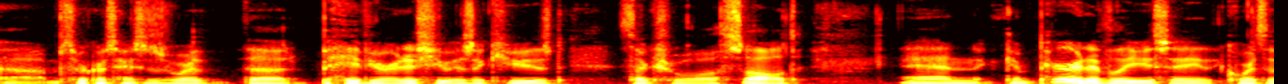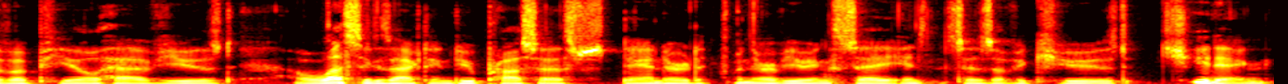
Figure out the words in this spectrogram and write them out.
um, circumstances where the behavior at issue is accused sexual assault. And comparatively, you say courts of appeal have used a less exacting due process standard when they're reviewing, say, instances of accused cheating.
